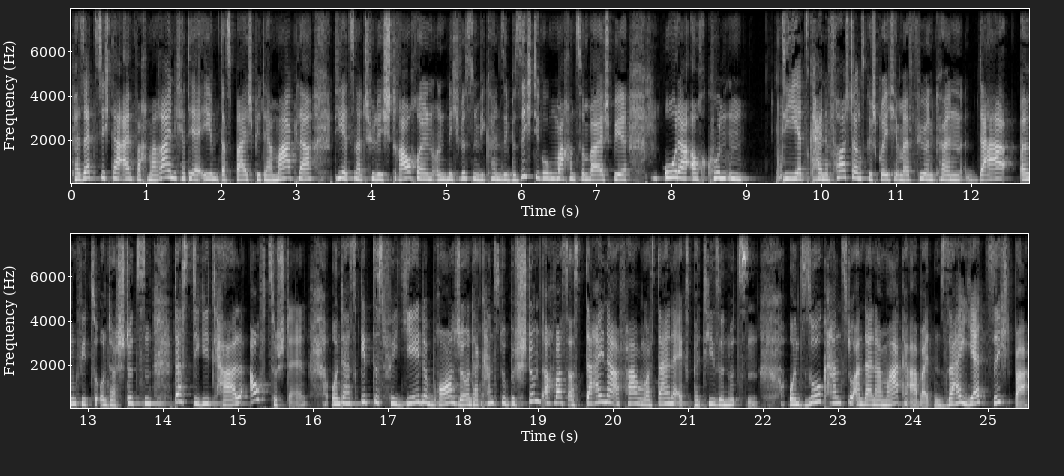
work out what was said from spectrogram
versetz dich da einfach mal rein. Ich hatte ja eben das Beispiel der Makler, die jetzt natürlich straucheln und nicht wissen, wie können sie Besichtigungen machen zum zum Beispiel. Oder auch Kunden, die jetzt keine Vorstellungsgespräche mehr führen können, da irgendwie zu unterstützen, das digital aufzustellen. Und das gibt es für jede Branche und da kannst du bestimmt auch was aus deiner Erfahrung, aus deiner Expertise nutzen. Und so kannst du an deiner Marke arbeiten. Sei jetzt sichtbar.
